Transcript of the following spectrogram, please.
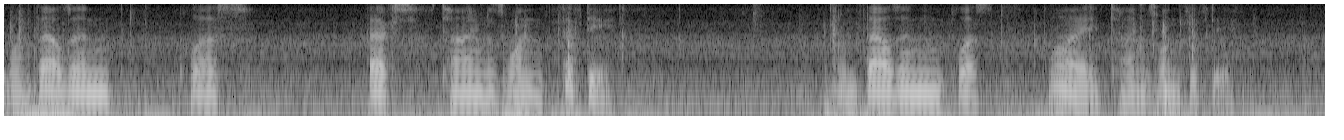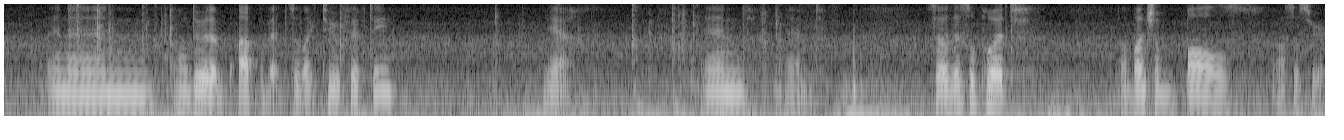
one thousand plus x times one fifty. One thousand plus y times one fifty. And then I'll do it up a bit, so like two fifty. Yeah. And and. So this will put a bunch of balls, also sphere,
